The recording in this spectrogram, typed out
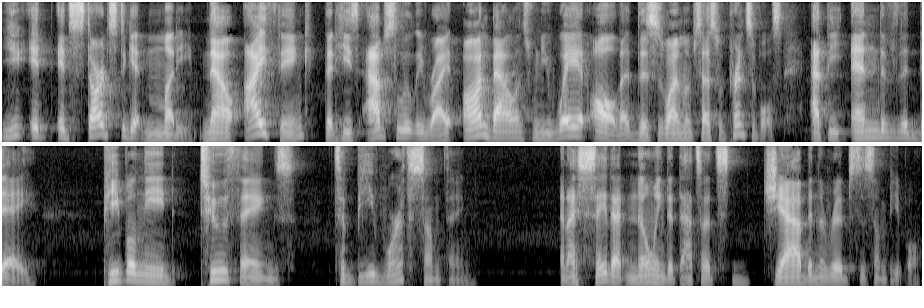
you, it, it starts to get muddy. Now, I think that he's absolutely right. On balance, when you weigh it all, that this is why I'm obsessed with principles. At the end of the day, People need two things to be worth something. And I say that knowing that that's a jab in the ribs to some people.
